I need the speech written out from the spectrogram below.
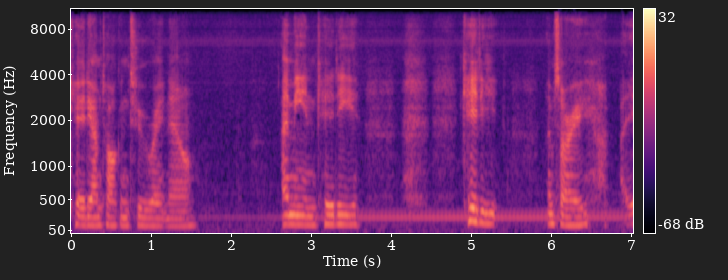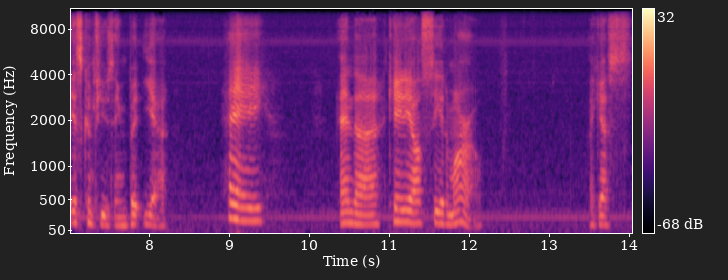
Katie I'm talking to right now. I mean, Katie, Katie, I'm sorry, it's confusing, but yeah. Hey, and, uh, Katie, I'll see you tomorrow. I guess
